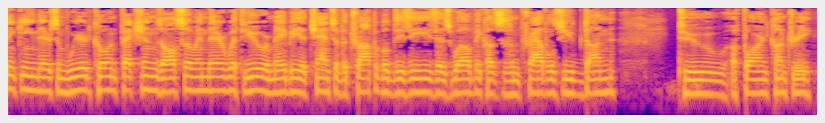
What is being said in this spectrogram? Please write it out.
thinking there's some weird co-infections also in there with you, or maybe a chance of a tropical disease as well because of some travels you've done to a foreign country,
